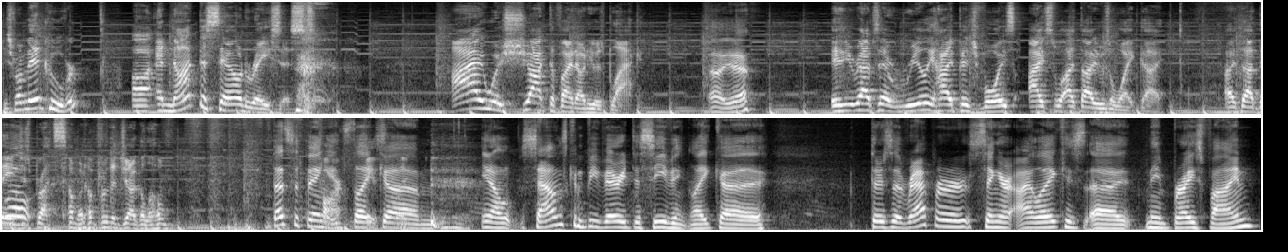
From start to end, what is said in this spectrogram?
He's from Vancouver. Uh, and not to sound racist, I was shocked to find out he was black. Oh yeah. And he raps that really high pitched voice. I sw- I thought he was a white guy. I thought they Well- just brought someone up from the Juggalo. That's the thing. Far, it's like um, you know, sounds can be very deceiving. Like uh, there's a rapper singer I like. His uh, named Bryce Vine,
